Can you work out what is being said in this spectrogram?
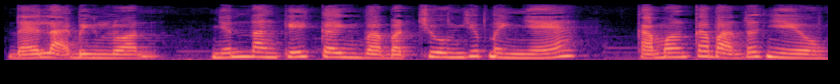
để lại bình luận, nhấn đăng ký kênh và bật chuông giúp mình nhé. Cảm ơn các bạn rất nhiều.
